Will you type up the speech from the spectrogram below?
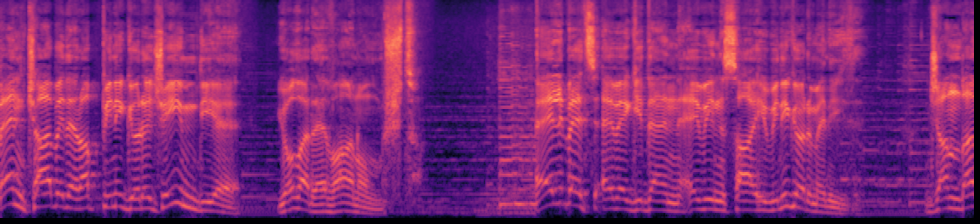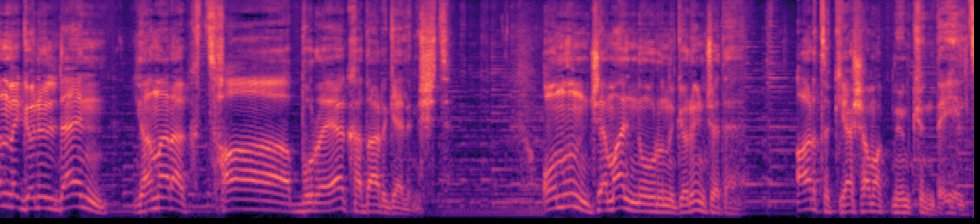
Ben Kabe'de Rabbini göreceğim diye yola revan olmuştu. Elbet eve giden evin sahibini görmeliydi. Candan ve gönülden yanarak ta buraya kadar gelmişti. Onun cemal nurunu görünce de artık yaşamak mümkün değildi.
